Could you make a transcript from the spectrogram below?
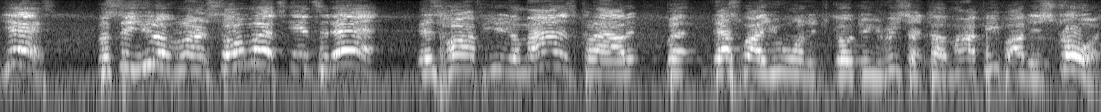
Yes. But see, you have learned so much into that. It's hard for you. Your mind is clouded, but that's why you wanted to go do your research. Because my people are destroyed.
